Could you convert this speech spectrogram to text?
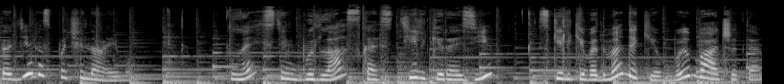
Тоді розпочинаємо. Плесніть, будь ласка, стільки разів, скільки ведмедиків ви бачите.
